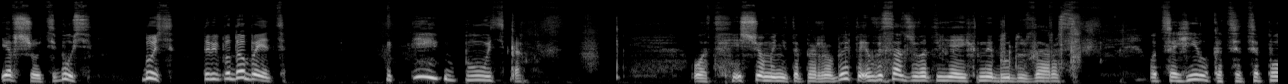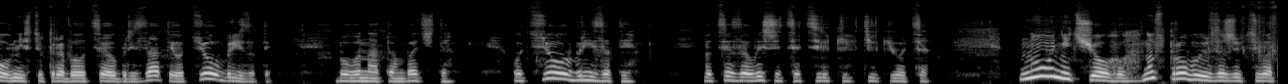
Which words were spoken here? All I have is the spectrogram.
я в шоці. Бусь, Бусь, тобі подобається? Буська. От, і що мені тепер робити? Висаджувати я їх не буду зараз. Оце гілка, це, це повністю треба оце обрізати, оцю обрізати, бо вона там, бачите, оцю обрізати. Оце залишиться тільки, тільки оця. Ну, нічого, ну спробую заживцювати.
